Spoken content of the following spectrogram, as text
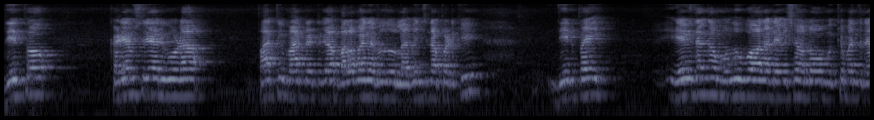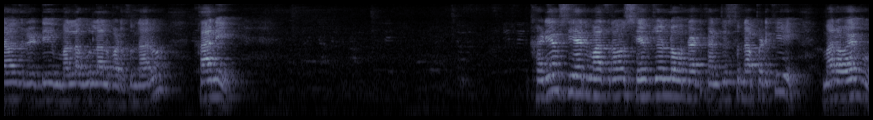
దీంతో కడియం శ్రీహరి కూడా పార్టీ మారినట్టుగా బలమైన రుజువు లభించినప్పటికీ దీనిపై ఏ విధంగా ముందుకు పోవాలనే విషయంలో ముఖ్యమంత్రి రేవంత్ రెడ్డి మల్ల గుల్లాలు పడుతున్నారు. కానీ కడియం శ్రీహరి మాత్రం సేఫ్ జోన్లో ఉన్నట్టు కనిపిస్తున్నప్పటికీ మరోవైపు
